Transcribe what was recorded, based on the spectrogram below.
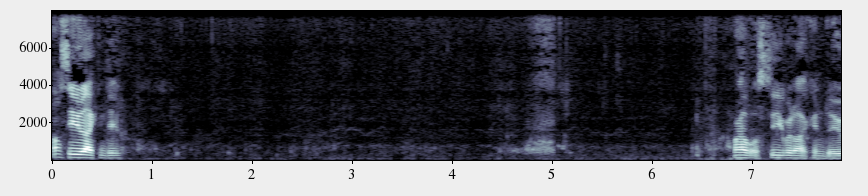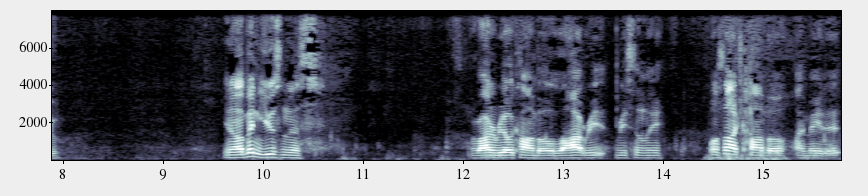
I'll see what I can do. I will see what I can do. You know, I've been using this rod and reel combo a lot re recently. Well, it's not a combo, I made it.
